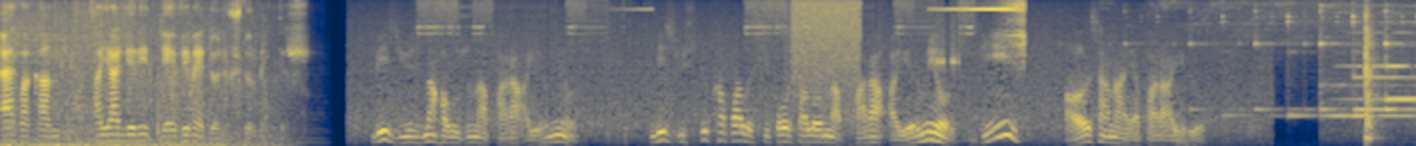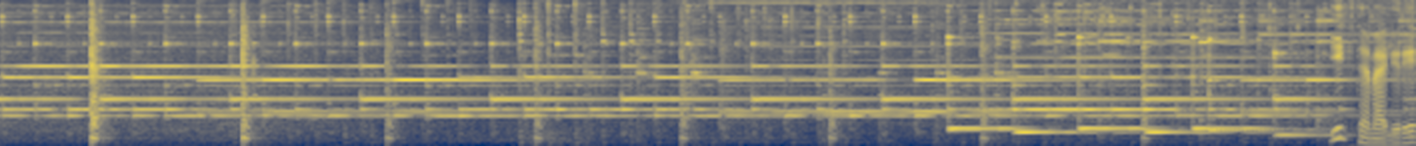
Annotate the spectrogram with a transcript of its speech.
Erbakan hayalleri devrime dönüştürmektir. Biz yüzme havuzuna para ayırmıyoruz. Biz üstü kapalı spor salonuna para ayırmıyoruz. Biz ağır sanayiye para ayırıyoruz. İlk temelleri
